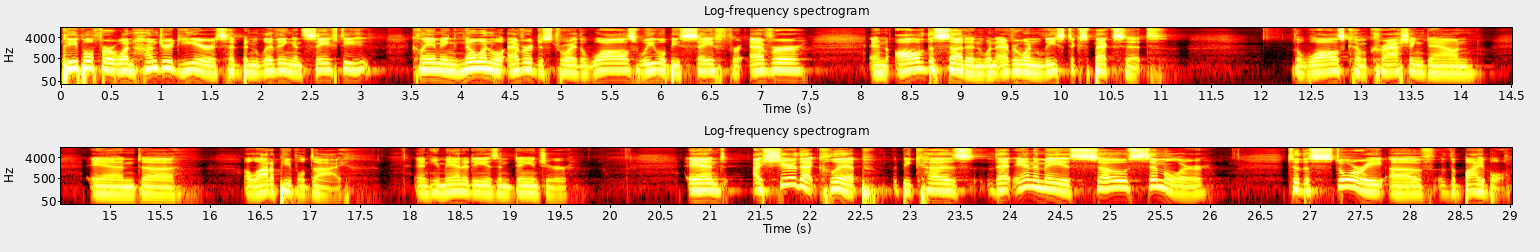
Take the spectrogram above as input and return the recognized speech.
People for 100 years had been living in safety, claiming no one will ever destroy the walls, we will be safe forever. And all of a sudden, when everyone least expects it, the walls come crashing down, and uh, a lot of people die, and humanity is in danger. And I share that clip because that anime is so similar to the story of the Bible.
